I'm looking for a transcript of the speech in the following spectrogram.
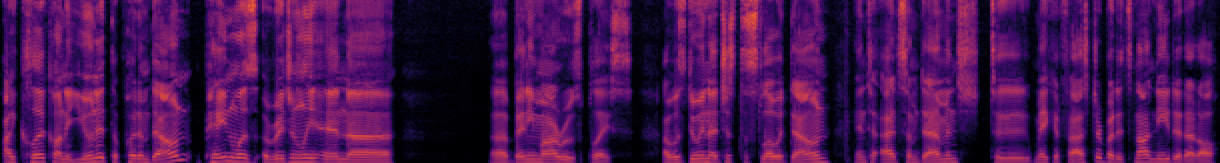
I click on a unit to put him down. Pain was originally in uh, uh, Benimaru's place. I was doing that just to slow it down and to add some damage to make it faster, but it's not needed at all.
